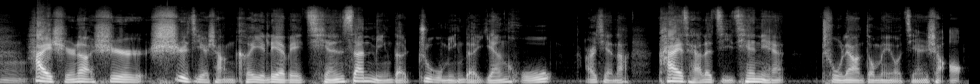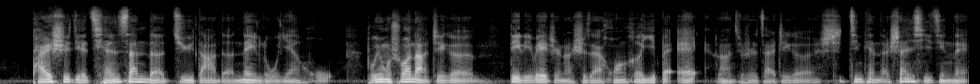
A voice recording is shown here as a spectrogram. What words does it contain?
嗯，亥池呢是世界上可以列为前三名的著名的盐湖，而且呢开采了几千年，储量都没有减少，排世界前三的巨大的内陆盐湖。不用说呢，这个地理位置呢是在黄河以北啊，就是在这个今天的山西境内。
